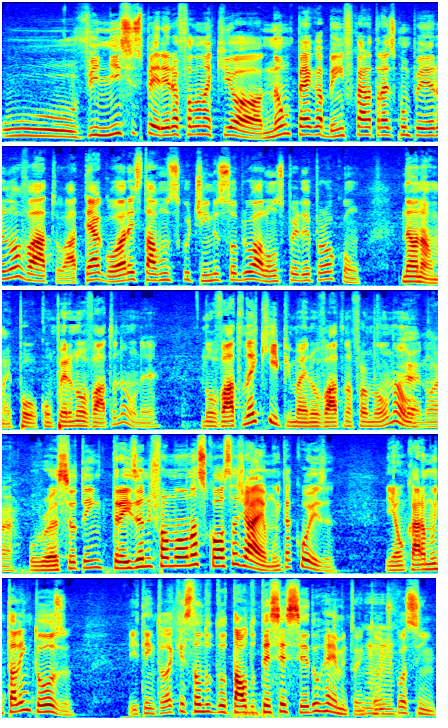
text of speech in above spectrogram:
O Vinícius Pereira falando aqui, ó. Não pega bem ficar atrás do companheiro novato. Até agora estávamos discutindo sobre o Alonso perder pro Ocon. Não, não, mas pô, companheiro novato não, né? Novato na equipe, mas novato na Fórmula 1 não. É, não é. O Russell tem três anos de Fórmula 1 nas costas já, é muita coisa. E é um cara muito talentoso. E tem toda a questão do, do tal do TCC do Hamilton. Então, Uhum. tipo assim,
